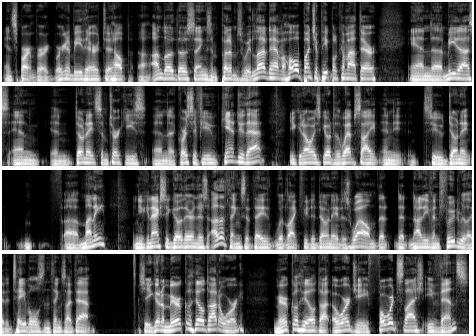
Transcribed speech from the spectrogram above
in Spartanburg. We're going to be there to help uh, unload those things and put them. So we'd love to have a whole bunch of people come out there and uh, meet us and and donate some turkeys. And of course, if you can't do that, you can always go to the website and to donate uh, money, and you can actually go there. And there's other things that they would like for you to donate as well that that not even food related, tables and things like that. So you go to miraclehill.org, miraclehill.org forward slash events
